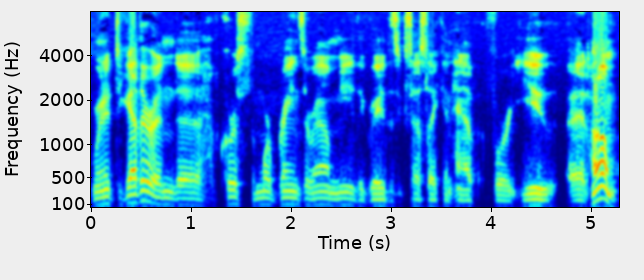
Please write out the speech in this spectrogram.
We're in it together. And uh, of course, the more brains around me, the greater the success I can have for you at home.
